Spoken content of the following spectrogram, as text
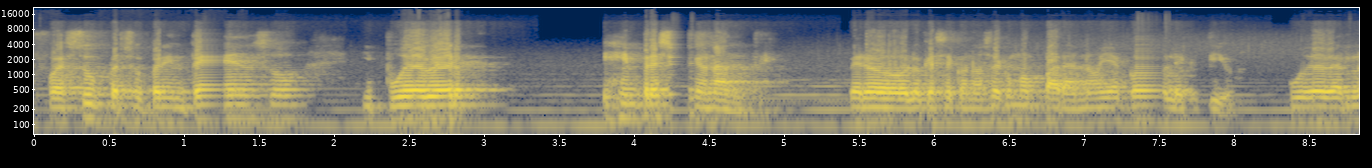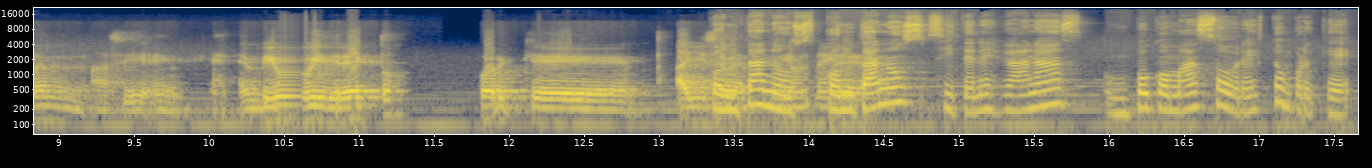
fue súper, súper intenso y pude ver, es impresionante, pero lo que se conoce como paranoia colectiva. Pude verlo en, así en, en vivo y directo porque ahí contanos, se Contanos si tenés ganas un poco más sobre esto, porque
